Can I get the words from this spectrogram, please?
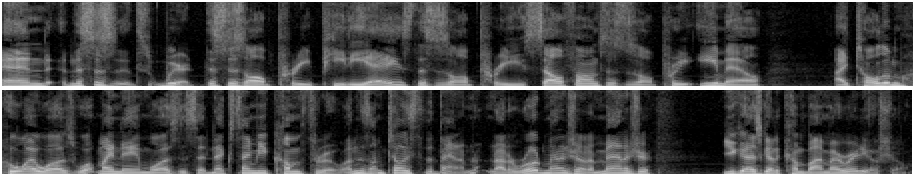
And, and this is it's weird. This is all pre PDAs. This is all pre cell phones. This is all pre email. I told him who I was, what my name was, and said, next time you come through, and this, I'm telling this to the band, I'm not, not a road manager, not a manager. You guys got to come by my radio show.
